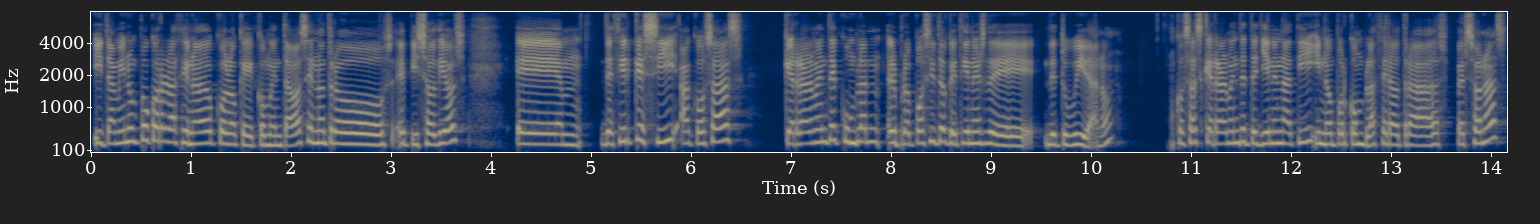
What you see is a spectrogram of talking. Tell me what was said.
y también un poco relacionado con lo que comentabas en otros episodios, eh, decir que sí a cosas que realmente cumplan el propósito que tienes de, tu vida, ¿no? Cosas que realmente te llenen a ti y no por complacer a otras personas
